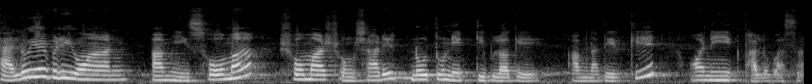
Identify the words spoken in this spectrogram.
হ্যালো এভরিওয়ান আমি সোমা, সোমার সংসারের নতুন একটি ব্লগে আপনাদেরকে অনেক ভালোবাসা।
